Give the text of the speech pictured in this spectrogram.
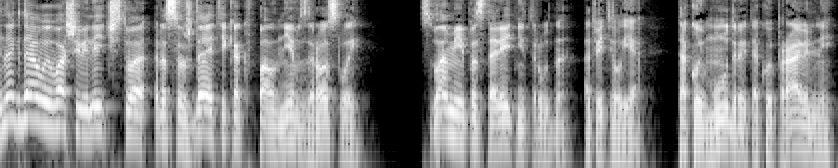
Иногда вы, ваше величество, рассуждаете как вполне взрослый. С вами и постареть нетрудно, ответил я. Такой мудрый, такой правильный.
